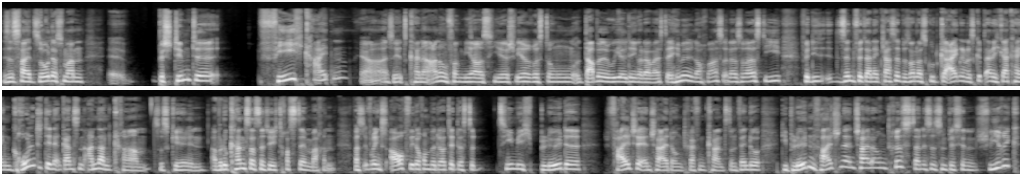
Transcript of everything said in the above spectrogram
es ist halt so, dass man äh, bestimmte Fähigkeiten, ja, also jetzt keine Ahnung von mir aus hier schwere Rüstung Double Wielding oder weiß der Himmel noch was oder sowas, die für die sind für deine Klasse besonders gut geeignet und es gibt eigentlich gar keinen Grund, den ganzen anderen Kram zu skillen. Aber du kannst das natürlich trotzdem machen. Was übrigens auch wiederum bedeutet, dass du ziemlich blöde falsche Entscheidungen treffen kannst. Und wenn du die blöden falschen Entscheidungen triffst, dann ist es ein bisschen schwierig.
